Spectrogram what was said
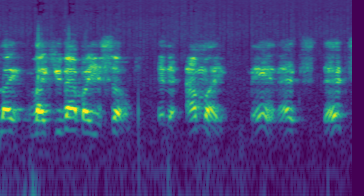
like like you're not by yourself. And I'm like, man, that's that's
